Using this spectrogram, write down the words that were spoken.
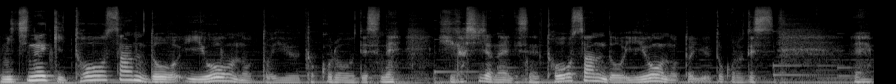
道の駅東山道硫黄野というところですね。東じゃないですね。東山道硫黄野というところです。え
